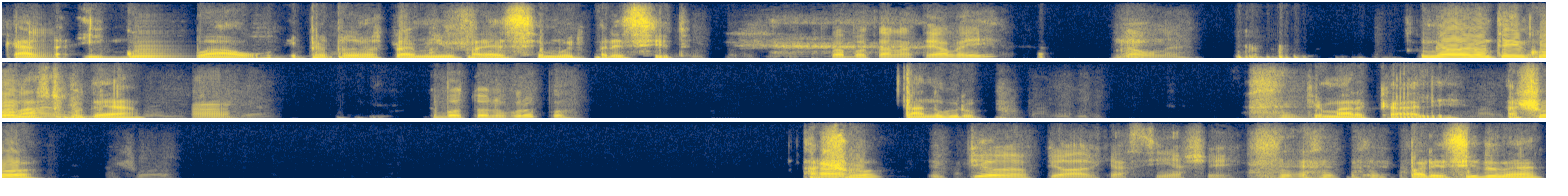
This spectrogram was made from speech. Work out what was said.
Cara, igual. E pelo menos pra mim parece ser muito parecido. Vai botar na tela aí? Não, né? Não, não tem como, se tu puder. Ah. Tu botou no grupo? Tá no grupo. Tem que marcar ali. Achou? Achou? Ah, pior, pior que assim, achei. Parecido, né?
